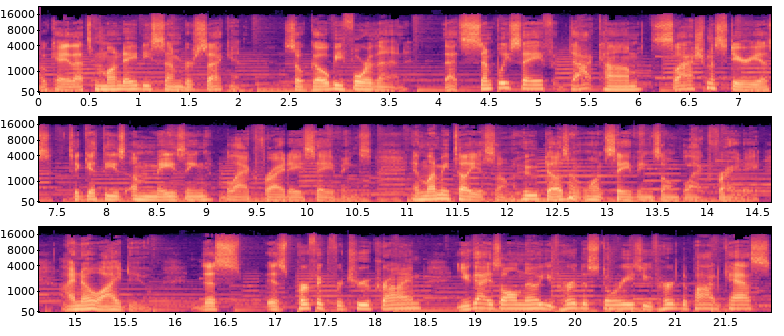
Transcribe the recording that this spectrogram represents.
Okay, that's Monday, December 2nd. So go before then. That's simplisafe.com slash mysterious to get these amazing Black Friday savings. And let me tell you something, who doesn't want savings on Black Friday? I know I do. This is perfect for true crime. You guys all know, you've heard the stories, you've heard the podcasts,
